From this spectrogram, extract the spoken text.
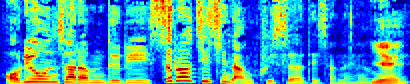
어려운 사람들이 쓰러지진 않고 있어야 되잖아요. 예.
